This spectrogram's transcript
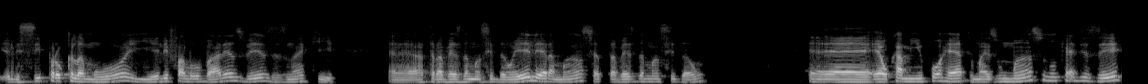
ele se proclamou e ele falou várias vezes, né, que é, através da mansidão ele era manso, e através da mansidão é, é, o caminho correto, mas o manso não quer dizer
